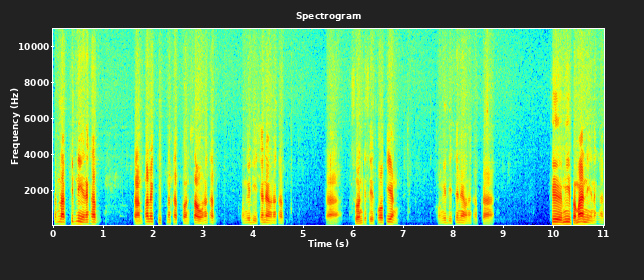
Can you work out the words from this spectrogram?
สำหรับคลิปนี้นะครับตามภารกิจนะครับตอนเสาร์นะครับ ของเอดีชาแนลนะครับกับสวนเกษตรพ่อเพียงของเอดีชาแนลนะครับก็คือมีประมาณนี้นะครับ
